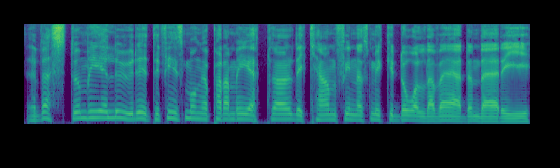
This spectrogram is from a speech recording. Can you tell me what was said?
Vestum är lurigt. Det finns många parametrar. Det kan finnas mycket dolda värden där i.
